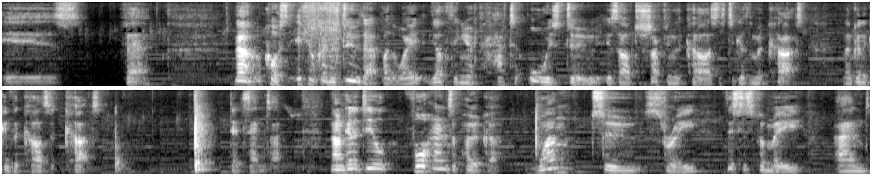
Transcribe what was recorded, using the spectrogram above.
is fair. Now, of course, if you're going to do that, by the way, the other thing you have to always do is after shuffling the cards is to give them a cut. And I'm going to give the cards a cut, dead centre. Now I'm going to deal four hands of poker. One, two, three. This is for me, and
